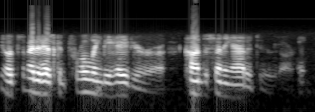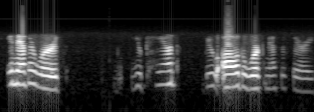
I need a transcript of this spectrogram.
you know, somebody that has controlling behavior or condescending attitude or In other words, you can't do all the work necessary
